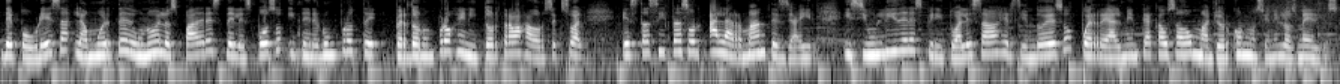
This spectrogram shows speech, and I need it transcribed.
de pobreza, la muerte de uno de los padres del esposo y tener un, perdón, un progenitor trabajador sexual. Estas cifras son alarmantes, Jair. Y si un líder espiritual estaba ejerciendo eso, pues realmente ha causado mayor conmoción en los medios.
